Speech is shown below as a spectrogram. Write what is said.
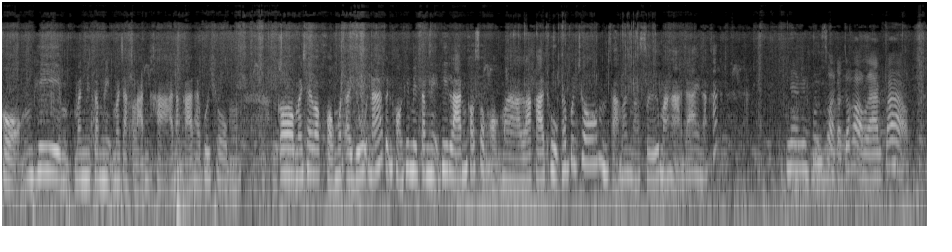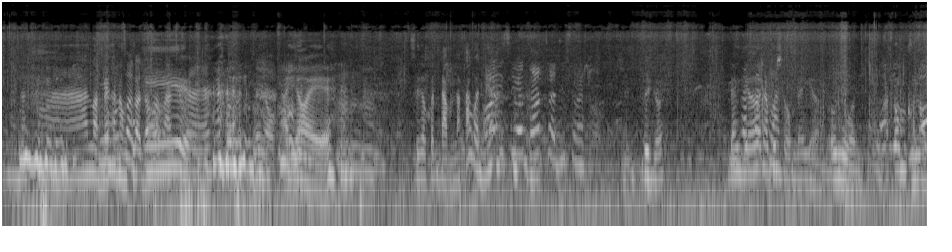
ของที่มันมีตำหนิมาจากร้านค้านะคะท่านผู้ชม ก็ไม่ใช่ว่าของหมดอายุนะ เป็นของที่มีตำหนิที่ร้านเขาส่งออกมาราคาถูกท่านผู้ชมสามารถมาซื้อมาหาได้นะคะ เนี่ยมีหุ้นส่วนกับเจ้าของร้านเปล่า นะคะหล่อนได้ขนมหุ้คุกส่วนกับเจ้าของร้านกี้ใช่ไหมอร่อย ซื้อกับคนดำนะคะวันเนี้ย Big, huh? ได้เยอะท่านผู้ชมได้เยอะ Only one. ต้มขนม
